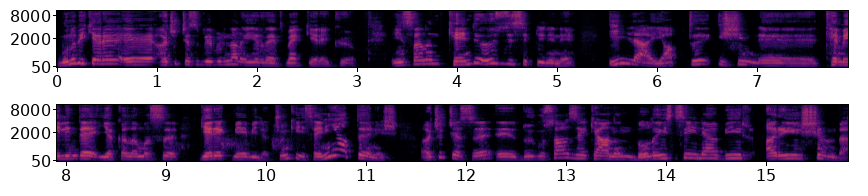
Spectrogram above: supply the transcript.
Bunu bir kere e, açıkçası birbirinden ayırt etmek gerekiyor. İnsanın kendi öz disiplinini illa yaptığı işin e, temelinde yakalaması gerekmeyebilir. Çünkü senin yaptığın iş açıkçası e, duygusal zekanın dolayısıyla bir arayışında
